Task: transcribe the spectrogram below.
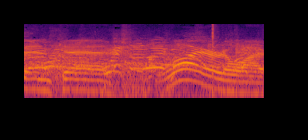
and cash. Wire to wire.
